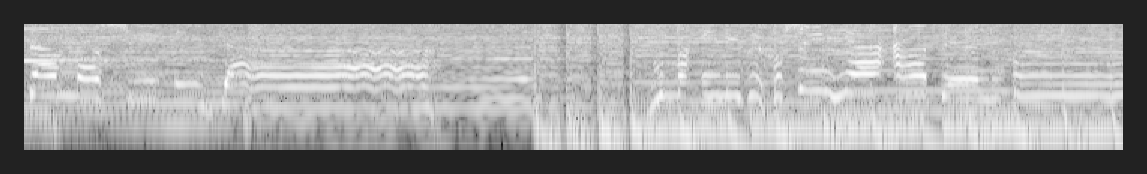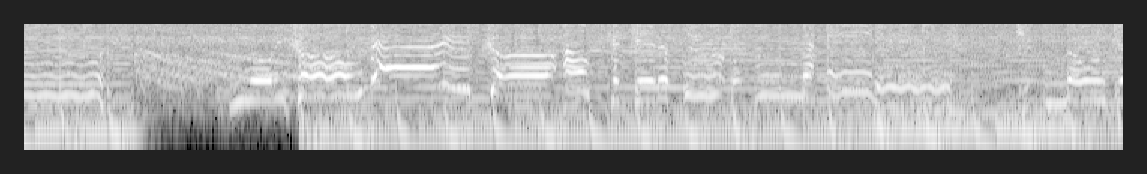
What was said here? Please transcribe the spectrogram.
魂がうまい水星が当てる乗り込んでいこう駆け出す運命に金の風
